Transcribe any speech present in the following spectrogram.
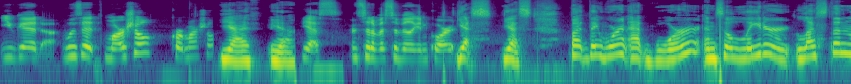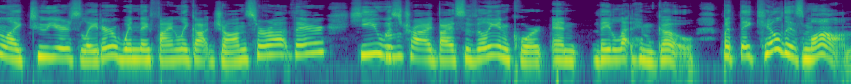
you get was it Marshall? court martial? Yeah, yeah. Yes, instead of a civilian court. Yes, yes. But they weren't at war. And so later, less than like two years later, when they finally got John Surratt there, he was Mhm. tried by a civilian court and they let him go. But they killed his mom.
